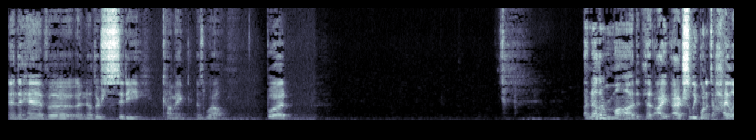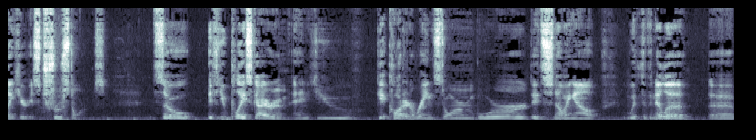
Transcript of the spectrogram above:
and they have uh, another city coming as well. But Another mod that I actually wanted to highlight here is True Storms. So if you play Skyrim and you get caught in a rainstorm or it's snowing out with the vanilla uh,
